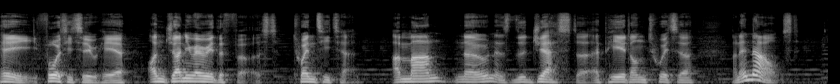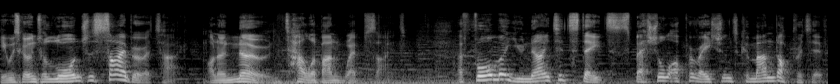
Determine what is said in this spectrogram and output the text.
Hey, 42 here. On January the 1st, 2010, a man known as the Jester appeared on Twitter and announced he was going to launch a cyber attack on a known Taliban website. A former United States Special Operations Command operative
